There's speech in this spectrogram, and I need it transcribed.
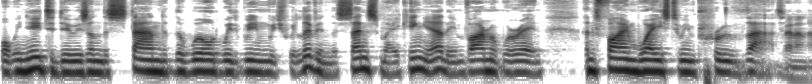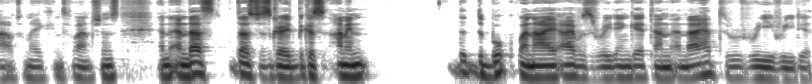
What we need to do is understand the world within which we live in, the sense making, yeah, the environment we're in, and find ways to improve that. and on how to make interventions and and that's that's just great because i mean the, the book when I, I was reading it and, and I had to reread it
